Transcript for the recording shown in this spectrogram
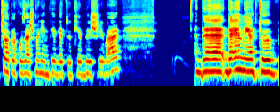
csatlakozás megint égető kérdésé vált de, de ennél több,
